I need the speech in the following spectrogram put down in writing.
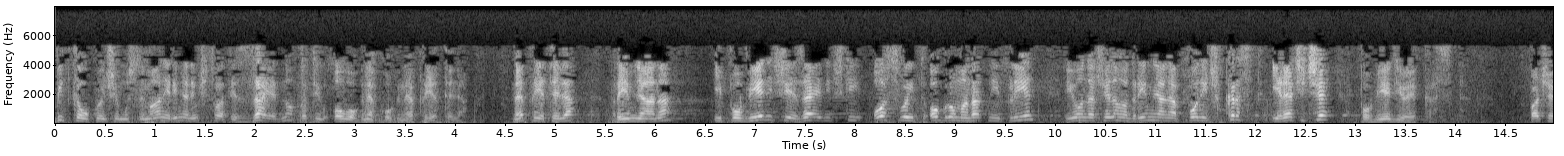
Bitka u kojoj će muslimani i Rimljani učestvovati zajedno protiv ovog nekog neprijatelja. Neprijatelja Rimljana i pobjedit će zajednički osvojiti ogroman ratni plijen i onda će jedan od Rimljana podići krst i reći će pobjedio je krst pa će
